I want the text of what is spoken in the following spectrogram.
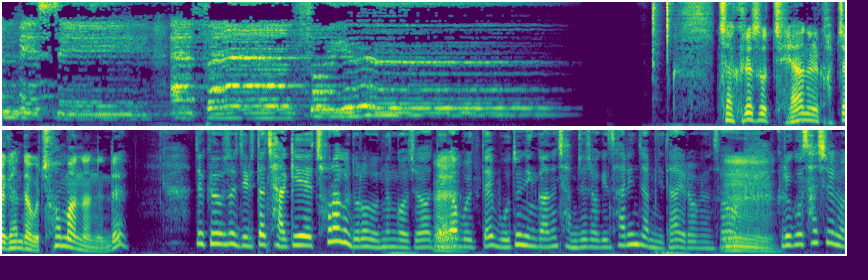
NBC FM for you. 자, 그래서 제안을 갑자기 한다고 처음 만났는데, 이제 그래서 이제 일단 자기의 철학을 늘어놓는 거죠. 네. 내가 볼 때 모든 인간은 잠재적인 살인자입니다. 이러면서 음, 그리고 사실 뭐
